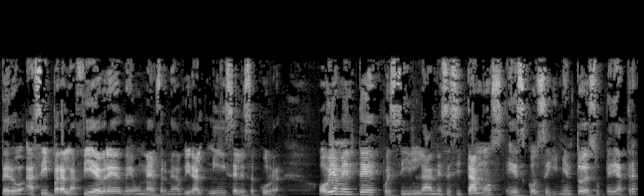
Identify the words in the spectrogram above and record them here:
pero así para la fiebre de una enfermedad viral ni se les ocurra. Obviamente, pues si la necesitamos es con seguimiento de su pediatra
